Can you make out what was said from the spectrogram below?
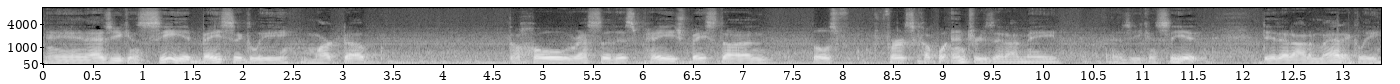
And as you can see, it basically marked up the whole rest of this page based on those first couple entries that I made. As you can see, it did it automatically.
